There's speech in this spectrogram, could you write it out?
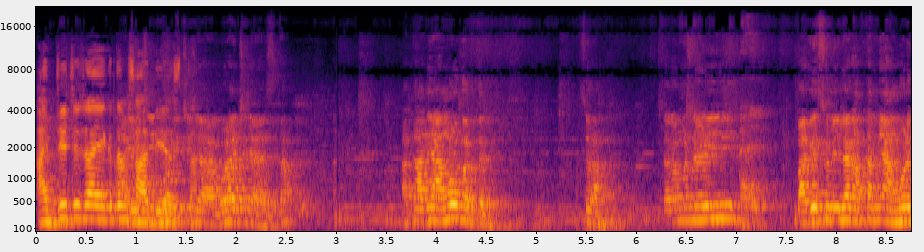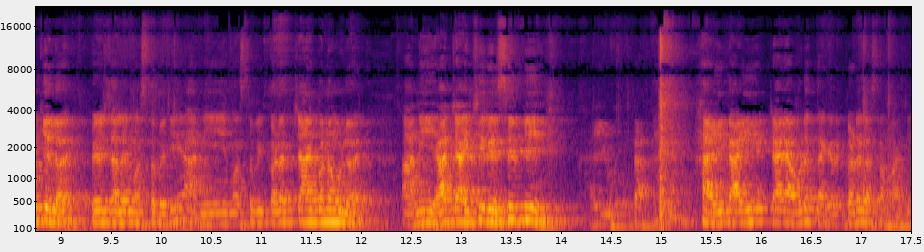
आजीची चाय एकदम साधी गुळाची असतात चाय, गुळाची चाय असता. आता आधी आंघोळ करतोय. चला. तर मंडळी बागेत सुनीला आता मी आंघोळ केलंय. फ्रेश झालंय मस्तपैकी आणि मस्तपैकी कडक चाय बनवलंय. आणि ह्या चायची रेसिपी आई आई काही चाय आवडत नाही कारण कडक असता माझी.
